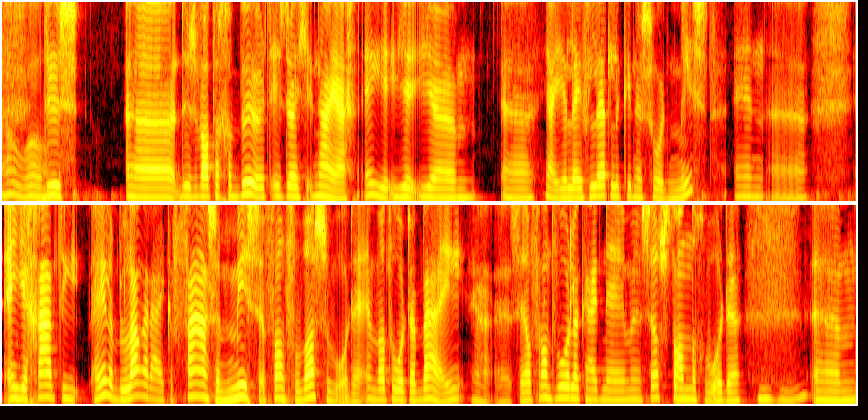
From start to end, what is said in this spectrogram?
Oh, wow. Dus, dus wat er gebeurt is dat je, nou ja, je, je, je, eh, ja, je leeft letterlijk in een soort mist. En, eh, en je gaat die hele belangrijke fase missen van volwassen worden. En wat hoort daarbij? Ja, eh, zelfverantwoordelijkheid nemen, zelfstandig worden. Mhm. Ehm,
